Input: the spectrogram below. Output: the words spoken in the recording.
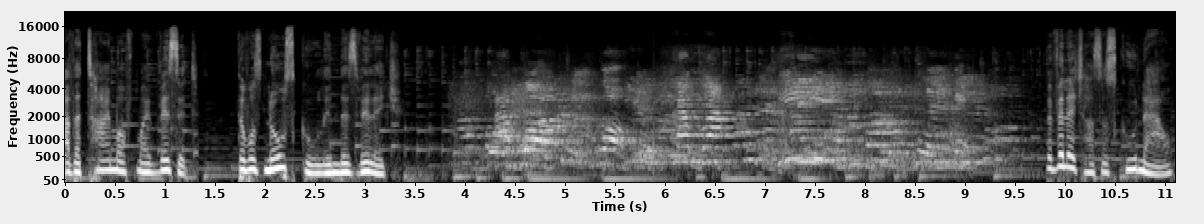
At the time of my visit, there was no school in this village. The village has a school now,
